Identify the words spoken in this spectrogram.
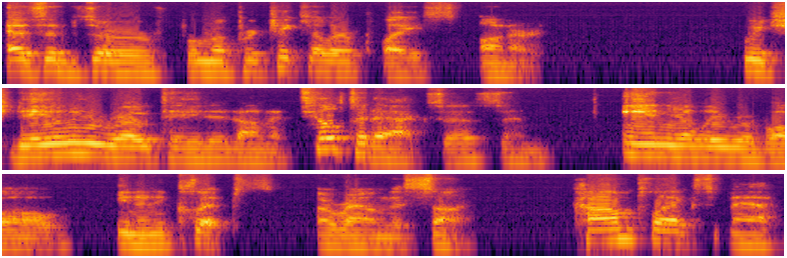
as observed from a particular place on Earth, which daily rotated on a tilted axis and annually revolved in an ellipse around the sun. Complex math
